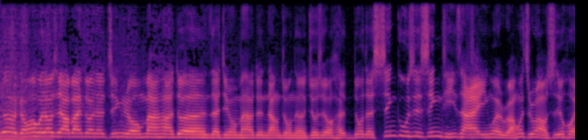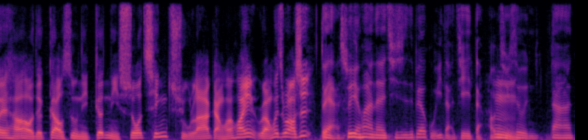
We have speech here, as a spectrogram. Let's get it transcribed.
赶快回到下半段的金融曼哈顿，在金融曼哈顿当中呢，就是有很多的新故事、新题材，因为阮慧子阮老师会好好的告诉你，跟你说清楚啦。赶快欢迎阮慧子阮老师。对啊，所以的话呢，其实标股一档接一档，好，其实大家。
